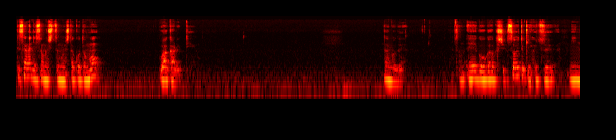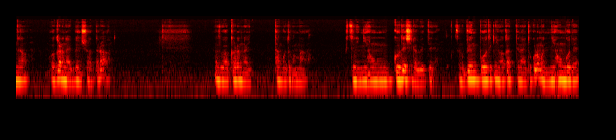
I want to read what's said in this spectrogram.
でさらにその質問したことも分かるっていう。なのでその英語学習そういう時普通みんな分からない文章あったらまず分からない単語とかまあ普通に日本語で調べてその文法的に分かってないところも日本語で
